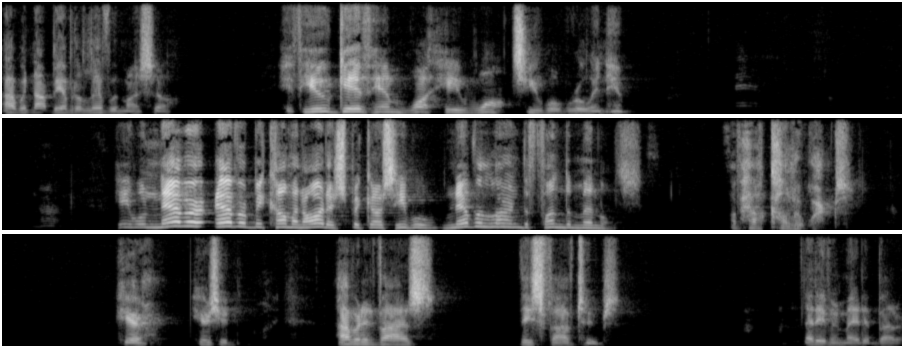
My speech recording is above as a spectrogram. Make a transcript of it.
I would not be able to live with myself. If you give him what he wants, you will ruin him. He will never, ever become an artist because he will never learn the fundamentals of how color works. Here, here's your. I would advise these five tubes. That even made it better.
